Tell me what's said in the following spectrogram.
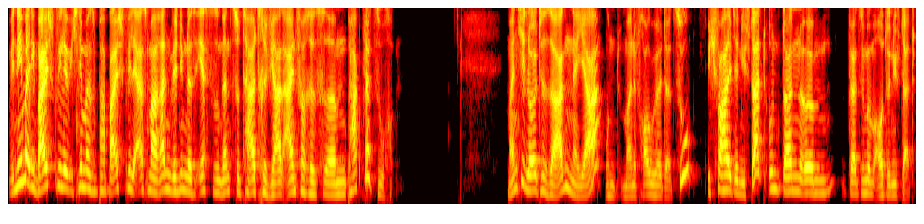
Wir nehmen mal die Beispiele, ich nehme mal so ein paar Beispiele erstmal ran. Wir nehmen das erste so ein ganz total trivial einfaches ähm, Parkplatzsuche. Manche Leute sagen, na ja, und meine Frau gehört dazu, ich fahre halt in die Stadt und dann ähm, fährt sie mit dem Auto in die Stadt.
